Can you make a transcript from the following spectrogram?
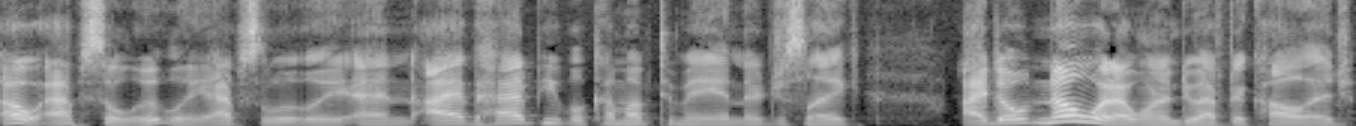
Oh, absolutely, absolutely. And I've had people come up to me and they're just like, I don't know what I want to do after college.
